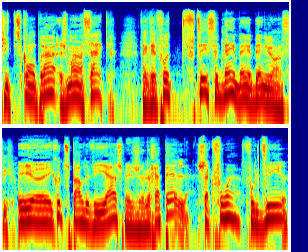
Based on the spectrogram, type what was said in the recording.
puis tu comprends, je m'en sacre. Fait que faut, tu sais, c'est bien, bien, bien nuancé. Et euh, écoute, tu parles de VIH, mais je le rappelle, chaque fois, faut le dire,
